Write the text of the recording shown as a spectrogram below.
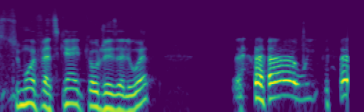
C'est-tu moins fatiguant être coach des Alouettes? oui.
